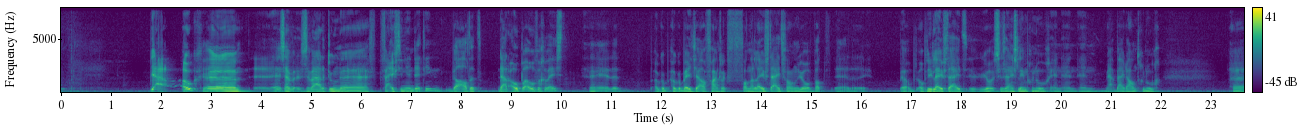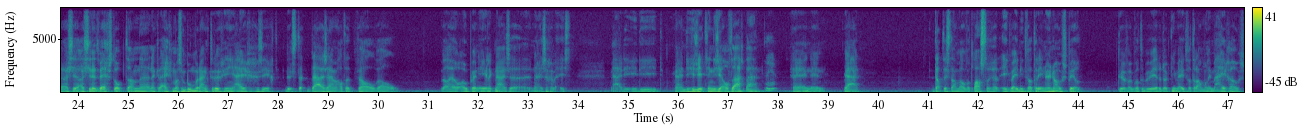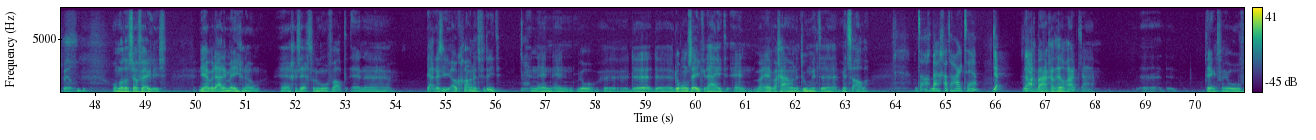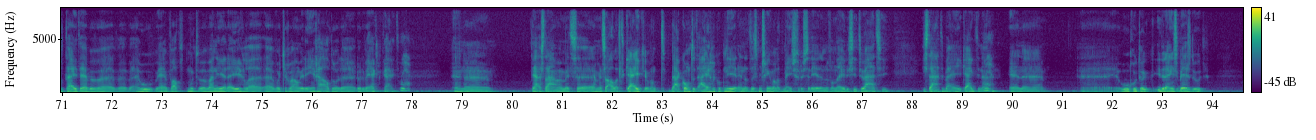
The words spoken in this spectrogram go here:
Ja, ook. Ze, ze, waren toen uh, eh, 15 en 13. Wel altijd daar open over geweest. Uh, de, ook, ook een beetje afhankelijk van de leeftijd. Van, joh, wat, op, op die leeftijd, joh, ze zijn slim genoeg en, en, en ja, bij de hand genoeg. als, je, als je het wegstopt, dan, dan krijg je hem als een boemerang terug in je eigen gezicht. Dus daar zijn we altijd wel, wel wel heel open en eerlijk naar ze, naar ze geweest. Ja, die, die, ja, die zit in diezelfde achtbaan. Ja. En, en ja, dat is dan wel wat lastiger. Ik weet niet wat er in hun hoofd speelt. Ik durf ook wel te beweren dat ik niet weet wat er allemaal in mijn eigen hoofd speelt. Omdat het zoveel is. Die hebben we daarin meegenomen. Hè, gezegd van hoe of wat. En uh, ja, dan zie je ook gewoon het verdriet. En, en, en joh, eh, de, de, de onzekerheid. En hè, waar gaan we naartoe met, uh, met z'n allen? Want de achtbaan gaat hard, hè? Ja, de achtbaan gaat heel hard. Ja. Uh, denkt van, joh, hoeveel tijd hebben we, hoe, hè, wat moeten we wanneer regelen, uh, word je gewoon weer ingehaald door de, door de werkelijkheid. Ja. En ja, staan we met z'n allen te kijken. Want daar komt het eigenlijk op neer. En dat is misschien wel het meest frustrerende van de hele situatie. Je staat erbij en je kijkt ernaar. En uh, uh, hoe goed ook iedereen zijn best doet.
